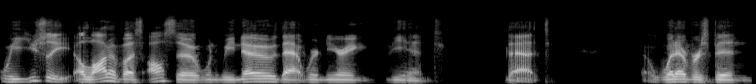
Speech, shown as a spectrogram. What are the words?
we usually, a lot of us also, when we know that we're nearing the end, that whatever's been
